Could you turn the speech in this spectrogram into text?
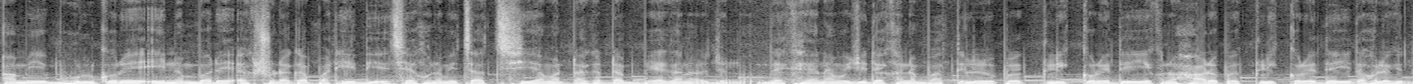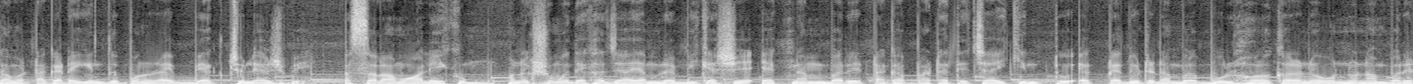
আমি ভুল করে এই নাম্বারে একশো টাকা পাঠিয়ে দিয়েছি। এখন আমি চাচ্ছি আমার টাকাটা ব্যাগ আনার জন্য। দেখেন, আমি যদি এখানে বাতিলের উপরে ক্লিক করে দিই, এখানে হার উপরে ক্লিক করে দিই, তাহলে কিন্তু আমার টাকাটা কিন্তু পুনরায় ব্যাগ চলে আসবে। আসসালামু আলাইকুম। অনেক সময় দেখা যায় আমরা বিকাশে এক নাম্বারে টাকা পাঠাতে চাই, কিন্তু একটা দুইটা নাম্বার ভুল হওয়ার কারণে অন্য নাম্বারে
